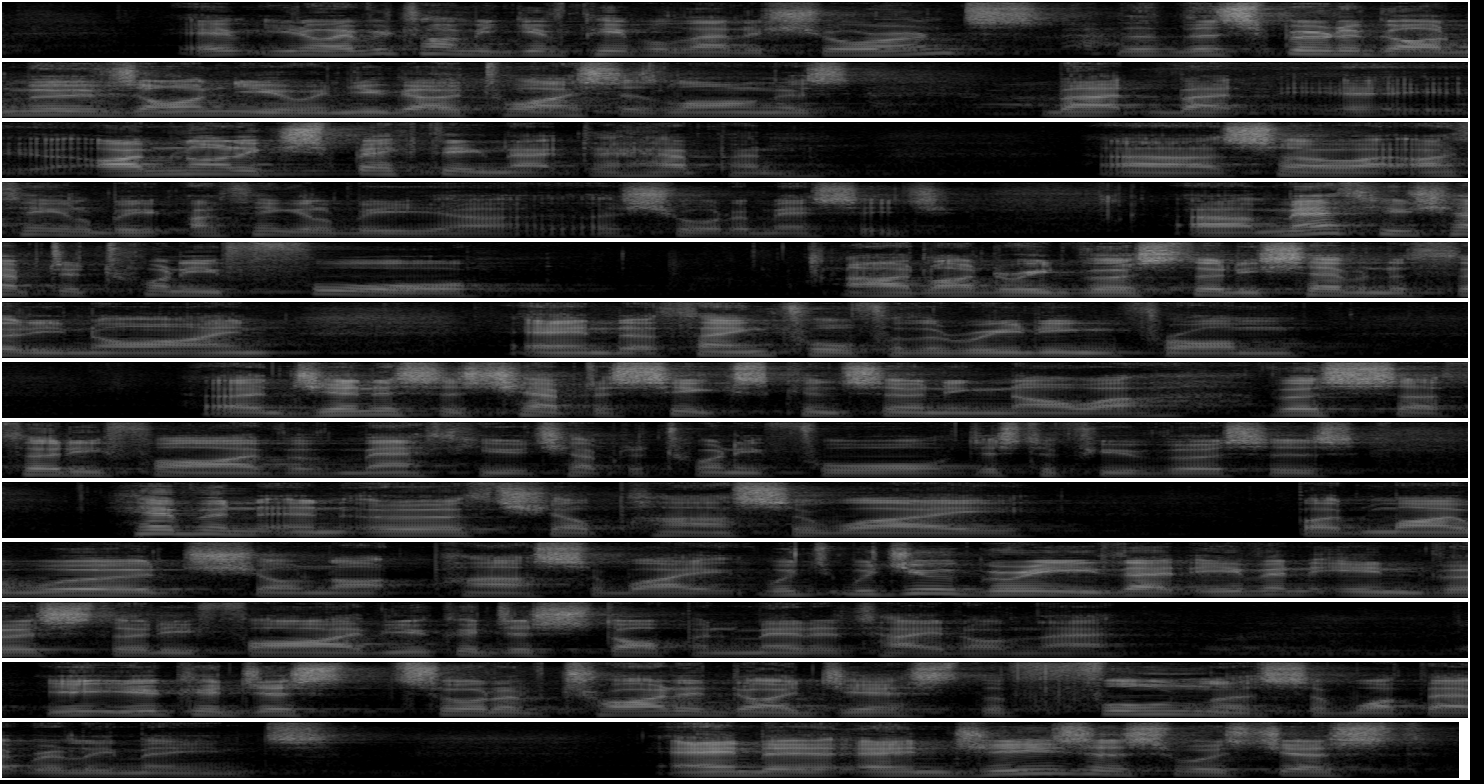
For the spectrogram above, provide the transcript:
you know, every time you give people that assurance, the, the Spirit of God moves on you and you go twice as long as but, but uh, I'm not expecting that to happen. Uh, so I, think it'll be, I think it'll be uh, a shorter message. Uh, Matthew chapter 24, I'd like to read verse 37 to 39, and uh, thankful for the reading from uh, Genesis chapter 6 concerning Noah. Verse 35 of Matthew chapter 24, just a few verses. Heaven and earth shall pass away but my word shall not pass away. Would, would you agree that even in verse 35, you could just stop and meditate on that? You, you could just sort of try to digest the fullness of what that really means. And, uh, and Jesus was just,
